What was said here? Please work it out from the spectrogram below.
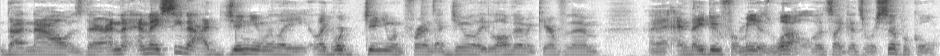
that now is there, and and they see that I genuinely like we're genuine friends. I genuinely love them and care for them, and, and they do for me as well. It's like it's reciprocal,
